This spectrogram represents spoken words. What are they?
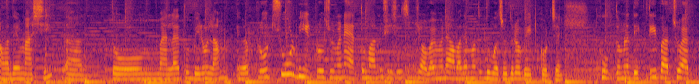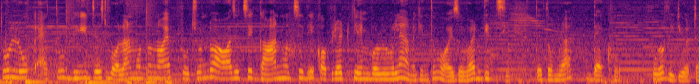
আমাদের মাসি তো মেলায় তো বেরোলাম। এবার প্রচুর ভিড়, প্রচুর মানে এত মানুষ এসেছেন সবাই মানে আমাদের মতো দু বছর ধরে ওয়েট করছেন। খুব তোমরা দেখতেই পাচ্ছ এত লোক, এত ভিড় জাস্ট বলার মতো নয়, প্রচণ্ড আওয়াজ হচ্ছে, গান হচ্ছে দিয়ে কপিরাইট ক্লেম করবে বলে আমি কিন্তু ভয়েস ওভার দিচ্ছি। তো তোমরা দেখো পুরো ভিডিওটা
